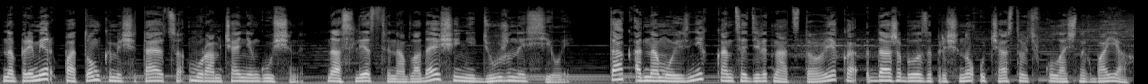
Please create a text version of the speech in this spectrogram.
Например, потомками считаются муромчане Гущины, наследственно обладающие недюжиной силой – так, одному из них в конце XIX века даже было запрещено участвовать в кулачных боях.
